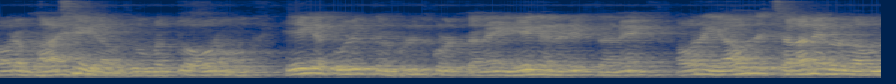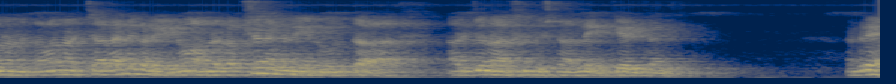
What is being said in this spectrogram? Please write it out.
ಅವರ ಭಾಷೆ ಯಾವುದು ಮತ್ತು ಅವನು ಹೇಗೆ ಕುಳಿತು, ಕುಳಿತುಕೊಳ್ಳುತ್ತಾನೆ, ಹೇಗೆ ನಡೆಯುತ್ತಾನೆ ಅವನ ಯಾವುದೇ ಚಲನೆಗಳು, ಅವನ ಅವನ ಚಲನೆಗಳೇನು, ಅವನ ಲಕ್ಷಣಗಳೇನು ಅಂತ ಅರ್ಜುನ ಶ್ರೀಕೃಷ್ಣ ಅಲ್ಲಿ ಕೇಳ್ತಾನೆ. ಅಂದರೆ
